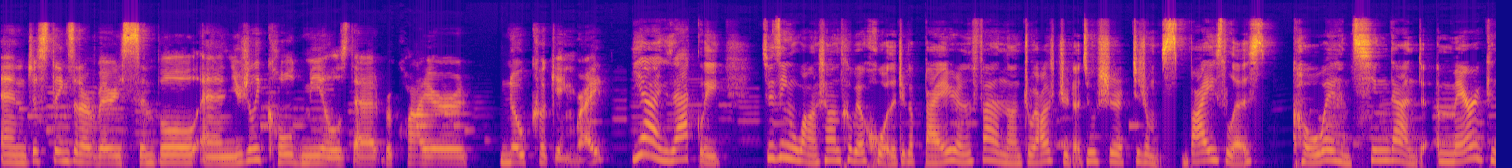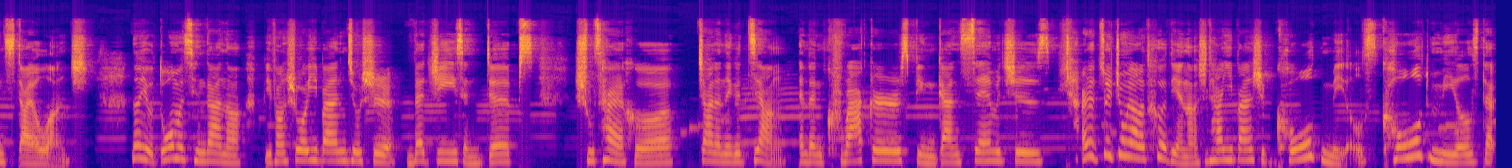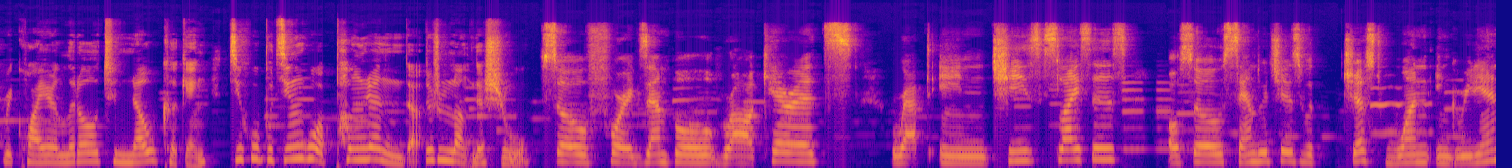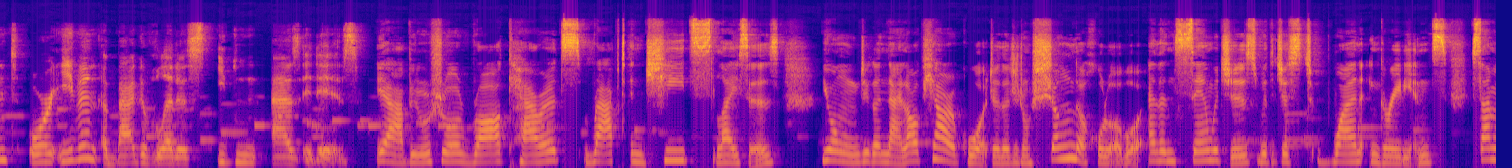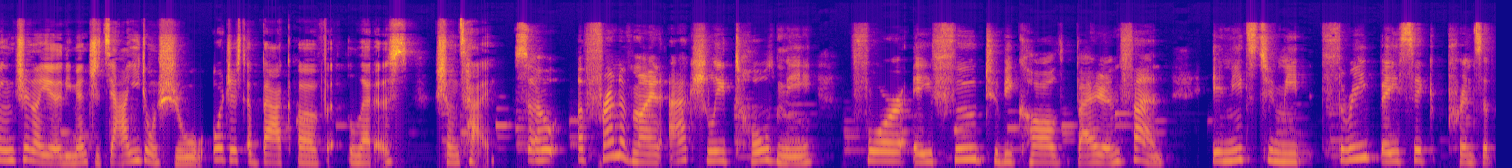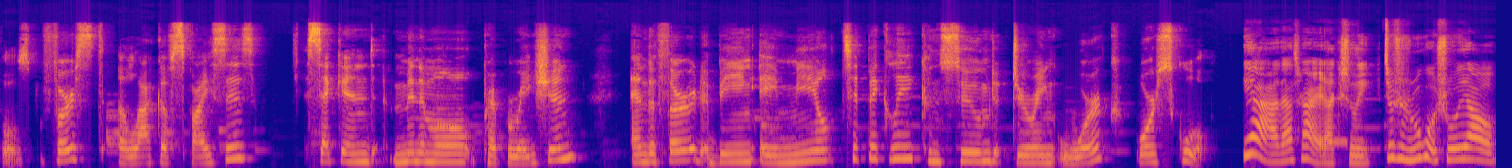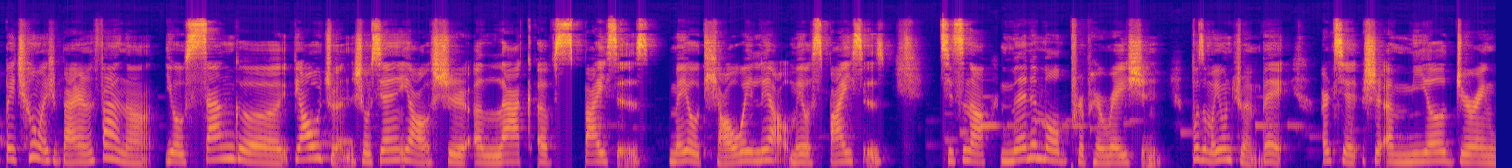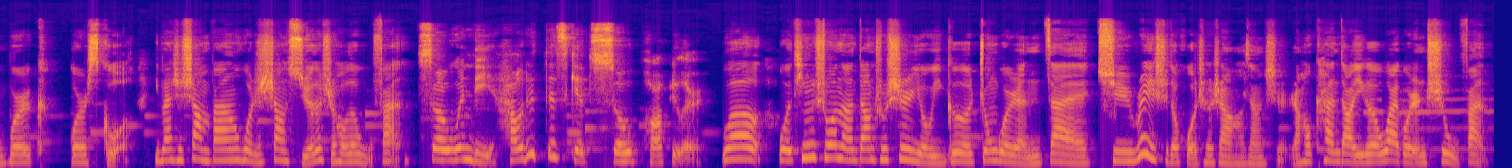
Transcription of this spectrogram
and just things that are very simple and usually cold meals that require no cooking, right? Yeah, exactly. 最近网上特别火的这个白人饭呢，主要指的就是这种 spiceless 口味很清淡的 American style lunch。那有多么清淡呢？比方说，一般就是 veggies and dips，蔬菜和蘸的那个酱，and then crackers 饼干 sandwiches。而且最重要的特点呢，是它一般是 cold meals，cold meals that require little to no cooking，几乎不经过烹饪的，就是冷的食物。 So, for example, raw carrots wrapped in cheese slices, also sandwiches with just one ingredient, or even a bag of lettuce eaten as it is. Yeah，比如说 raw carrots wrapped in cheese slices，用这个奶酪片儿裹着的这种生的胡萝卜，and then sandwiches with just one ingredient。三明治呢也里面只加一种食物，or just a bag of lettuce，生菜。 So, a friend of mine actually told me for a food to be called 白人饭, it needs to meet three basic principles. First, a lack of spices. Second, minimal preparation. And the third being a meal typically consumed during work or school. Yeah, that's right. Actually，就是如果说要被称为是白人饭呢，有三个标准。首先要是 a lack of spices，没有调味料，没有 spices。其次呢，minimal preparation， 不怎么用准备，而且是 a meal during work or school，一般是上班或者是上学的时候的午饭。So, Wendy, how did this get so popular? Well，我听说呢，当初是有一个中国人在去瑞士的火车上，好像是，然后看到一个外国人吃午饭，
